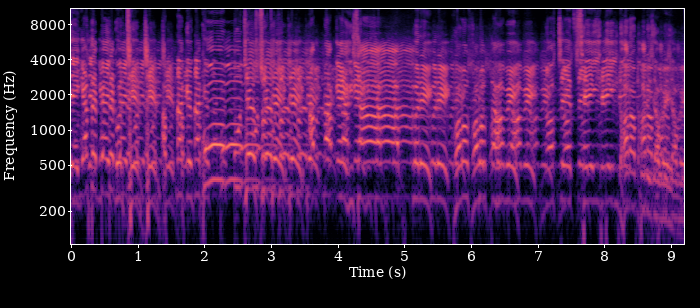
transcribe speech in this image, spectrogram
জায়গাতে ব্যয় করছেন? আপনাকে খুব বুঝে সুঝে আপনাকে হিসাব করে খরচ করতে হবে। নচেত সেই দিন ধরা পড়ে যাবে।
